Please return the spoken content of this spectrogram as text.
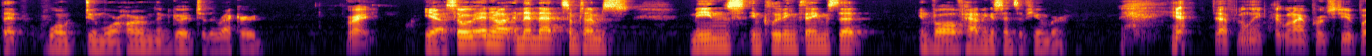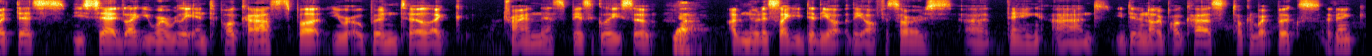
that won't do more harm than good to the record Right. yeah. So and uh, and then that sometimes means including things that involve having a sense of humor. Yeah, definitely. Like when I approached you about this, you said like you weren't really into podcasts, but you were open to like trying this basically. So Yeah. I've noticed like you did the the office hours uh, thing, and you did another podcast talking about books. I think.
